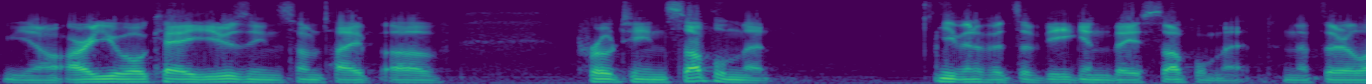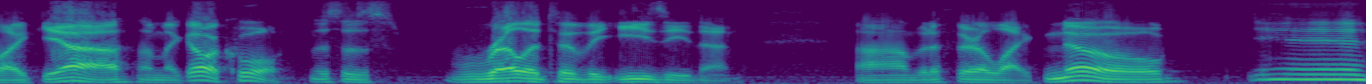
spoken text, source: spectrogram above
you know, are you okay using some type of protein supplement, even if it's a vegan based supplement? And if they're like, yeah, I'm like, oh, cool. This is relatively easy then. Uh, but if they're like, no, yeah,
